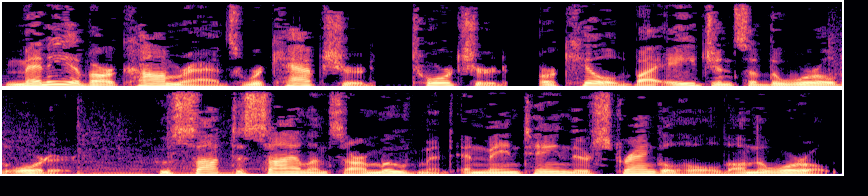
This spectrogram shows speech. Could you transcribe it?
Many of our comrades were captured, tortured, or killed by agents of the world order, who sought to silence our movement and maintain their stranglehold on the world.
